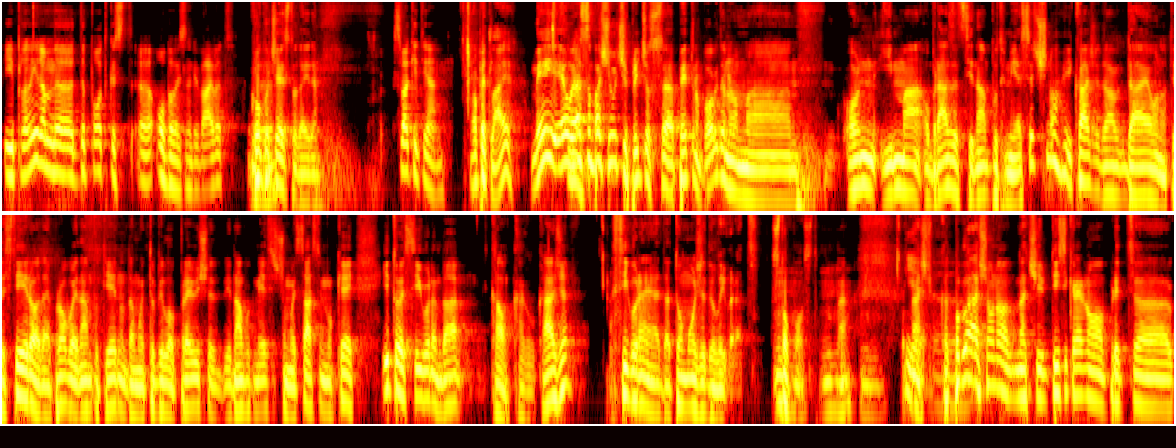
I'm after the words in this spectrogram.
I planiram uh, The Podcast uh, obavezno revivat. Koliko često da idem? Svaki tjedan. Opet live? Meni, evo, ja sam baš jučer pričao s a, Petrom Bogdanom, on ima obrazac jedanput mjesečno i kaže da, da je ono testirao, da je probao jedanput tjedno, da mu je to bilo previše, jedanput mjesečno mu je sasvim ok i to je siguran da, kao kako kaže, siguran je da to može deliverat. 100%. da. Znaš, kad pogledaš ono, znači ti si krenuo pred uh,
